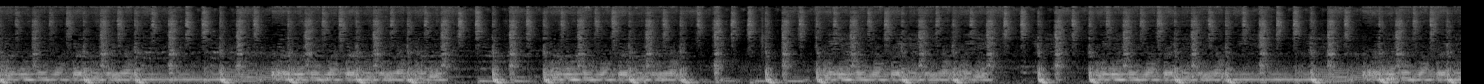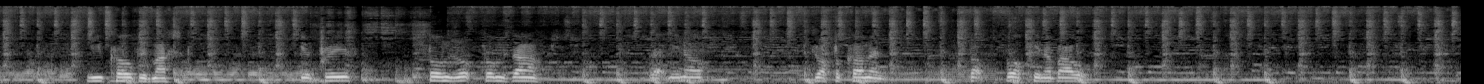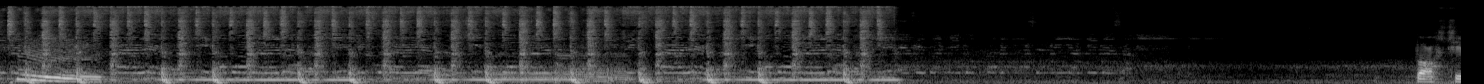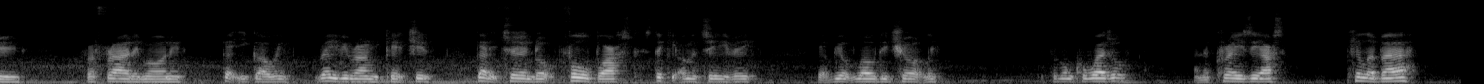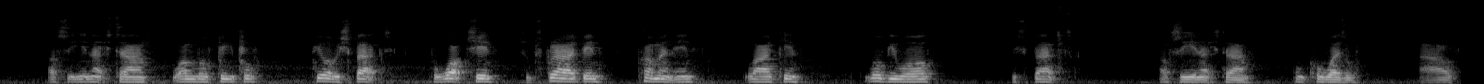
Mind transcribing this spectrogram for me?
New COVID mask. You approve? Thumbs up, thumbs down. Let me know. Drop a comment. Stop fucking about. Hmm. Boss tune for a Friday morning. Get you going, raving around your kitchen, get it turned up, full blast, stick it on the TV. It'll be uploaded shortly. From Uncle Weasel, and the crazy ass killer bear. I'll see you next time. One love people. Pure respect for watching, subscribing, commenting, liking. Love you all. Respect. I'll see you next time. Uncle Weasel out.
